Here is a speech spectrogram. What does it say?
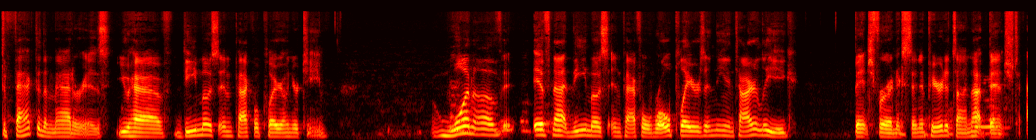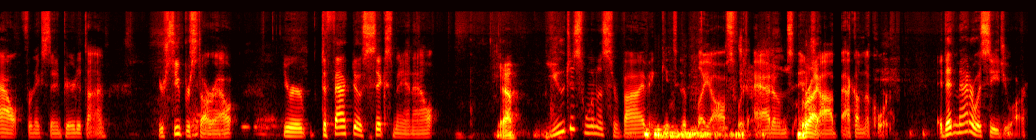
the fact of the matter is, you have the most impactful player on your team, one of, if not the most impactful role players in the entire league, benched for an extended period of time, not benched out for an extended period of time. Your superstar out, your de facto six man out. yeah. You just want to survive and get to the playoffs with Adams and Right. Job back on the court. It doesn't matter what seed you are.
